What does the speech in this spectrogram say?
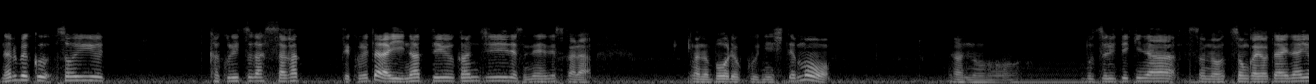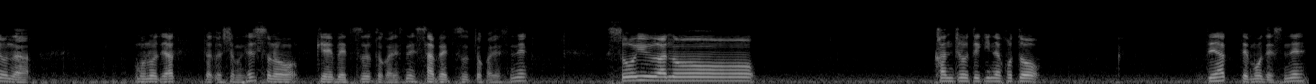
なるべくそういう確率が下がってくれたらいいなっていう感じですね。ですから、あの暴力にしても、あの物理的なその損害を与えないようなものであったとしてもです、その軽蔑とかですね、差別とかですね、そういうあの感情的なことであってもですね、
